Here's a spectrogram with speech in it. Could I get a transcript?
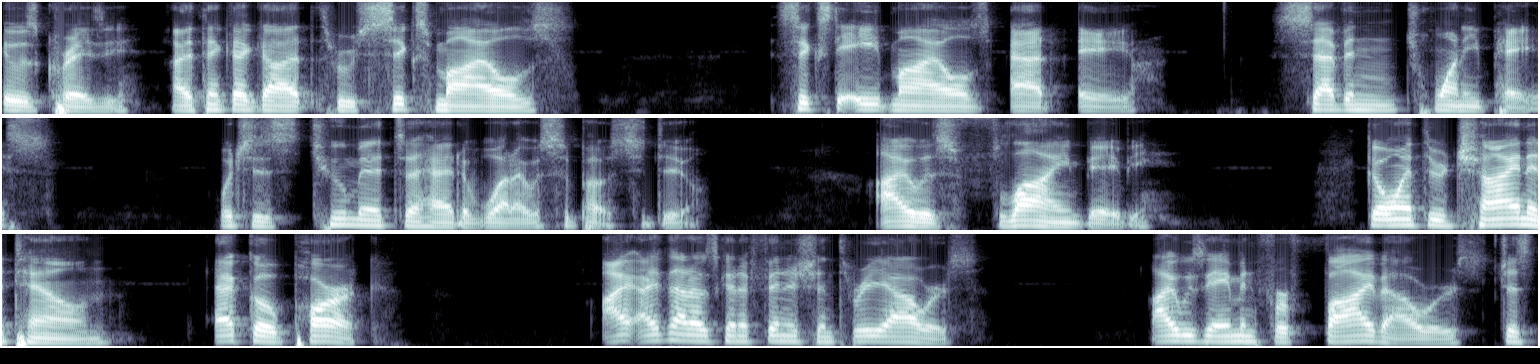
It was crazy. I think I got through six miles, six to eight miles at a 720 pace, which is two minutes ahead of what I was supposed to do. I was flying, baby. Going through Chinatown, Echo Park. I, I thought I was going to finish in three hours. I was aiming for five hours just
